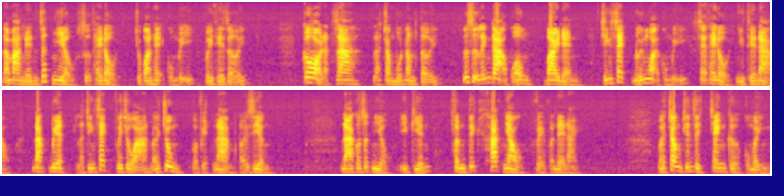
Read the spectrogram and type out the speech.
đã mang đến rất nhiều sự thay đổi cho quan hệ của Mỹ với thế giới. Câu hỏi đặt ra là trong 4 năm tới, dưới sự lãnh đạo của ông Biden, chính sách đối ngoại của Mỹ sẽ thay đổi như thế nào, đặc biệt là chính sách với châu Á nói chung và Việt Nam nói riêng. Đã có rất nhiều ý kiến phân tích khác nhau về vấn đề này. Và trong chiến dịch tranh cử của mình,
